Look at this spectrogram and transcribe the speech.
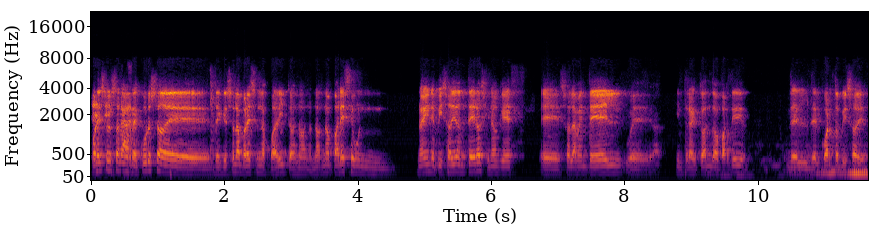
Por eso usan el recurso de, que solo aparecen los cuadritos, no, no, no parece un... No hay un episodio entero, sino que es eh, solamente él eh, interactuando a partir del, del, cuarto episodio.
